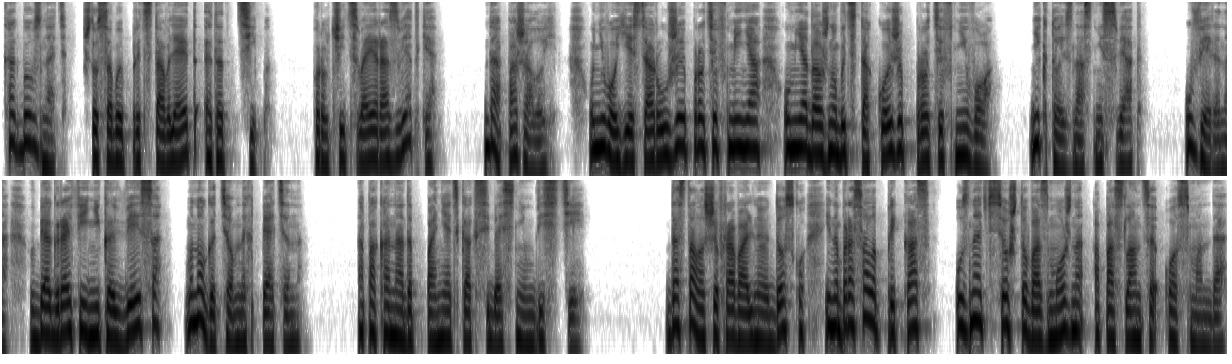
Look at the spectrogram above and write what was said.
Как бы узнать, что собой представляет этот тип? Поручить своей разведке? Да, пожалуй. У него есть оружие против меня, у меня должно быть такое же против него. Никто из нас не свят. Уверена, в биографии Ника Вейса много темных пятен. А пока надо понять, как себя с ним вести. Достала шифровальную доску и набросала приказ узнать все, что возможно о посланце Османда.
